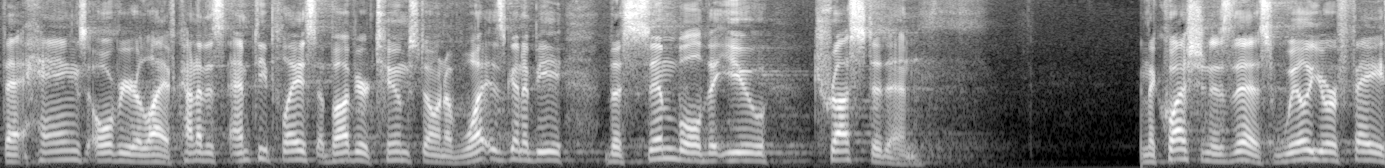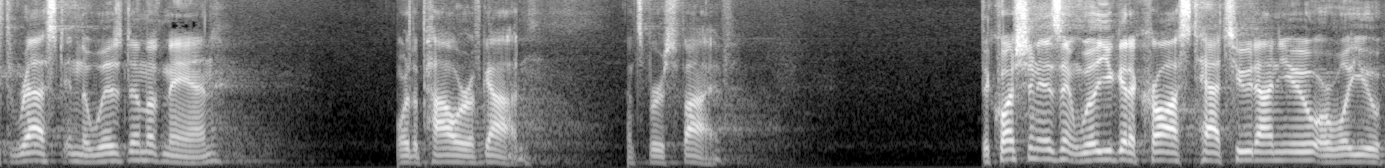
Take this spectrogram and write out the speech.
that hangs over your life, kind of this empty place above your tombstone of what is going to be the symbol that you trusted in. And the question is this Will your faith rest in the wisdom of man or the power of God? That's verse 5. The question isn't will you get a cross tattooed on you, or will you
